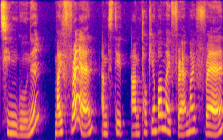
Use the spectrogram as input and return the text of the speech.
친구는 my friend, I'm still I'm talking about my friend. My friend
